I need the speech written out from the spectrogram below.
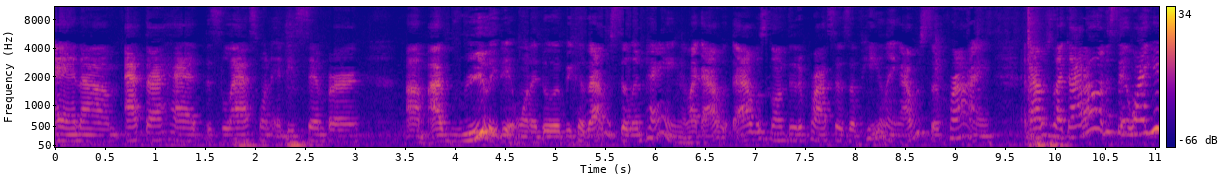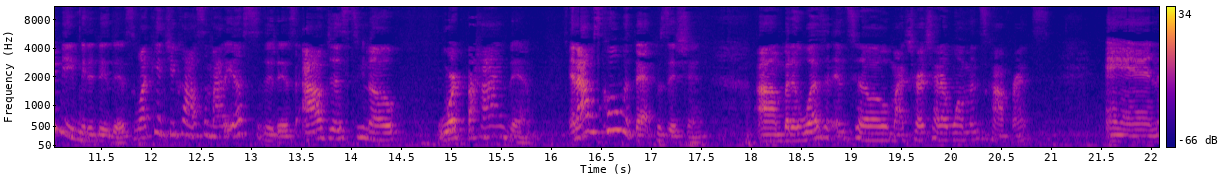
And um, after I had this last one in December, um, I really didn't want to do it because I was still in pain. Like I, I was going through the process of healing. I was still crying, and I was like, I don't understand why you need me to do this. Why can't you call somebody else to do this? I'll just, you know, work behind them. And I was cool with that position. Um, but it wasn't until my church had a women's conference and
